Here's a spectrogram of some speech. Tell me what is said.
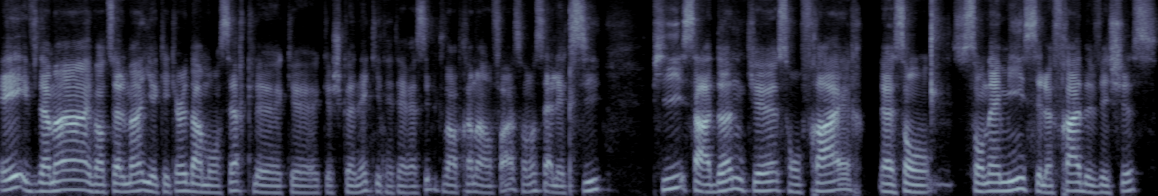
Et évidemment, éventuellement, il y a quelqu'un dans mon cercle que, que je connais qui est intéressé puis qui va en prendre à en faire. Son nom, c'est Alexis. Puis ça donne que son frère, euh, son, son ami, c'est le frère de Vicious.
